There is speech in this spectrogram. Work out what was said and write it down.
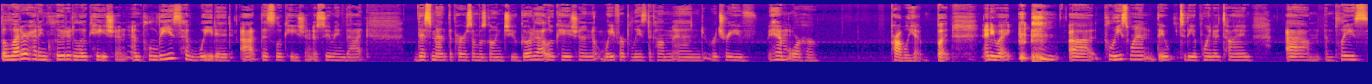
The letter had included a location, and police had waited at this location, assuming that this meant the person was going to go to that location, wait for police to come and retrieve him or her probably him. But anyway, uh, police went they to the appointed time um, and place,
